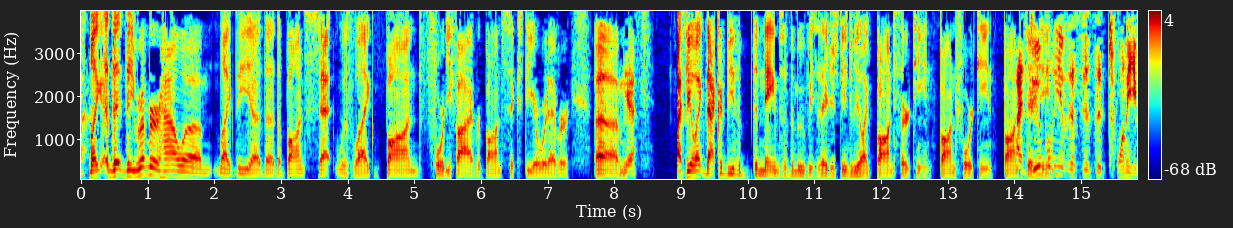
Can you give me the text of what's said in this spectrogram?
just like they, they remember how um, like the uh, the the Bond set was like Bond forty five or Bond sixty or whatever. Um, Yeah. I feel like that could be the the names of the movies. They just need to be like Bond thirteen, Bond fourteen, Bond 15. I do believe this is the twenty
